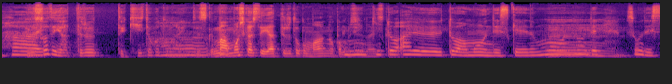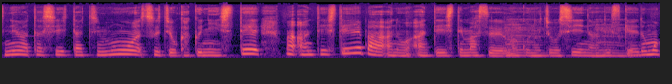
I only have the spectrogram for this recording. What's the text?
はい、よそでやってるって聞いたことないんですけど、まあもしかしてやってるとこもあるのかもしれないですけど。きっとあるとは思うんですけれども、なのでそうですね。私たちも数値を確認して、まあ安定していればあの安定してます、まあこの調子なんですけれども、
